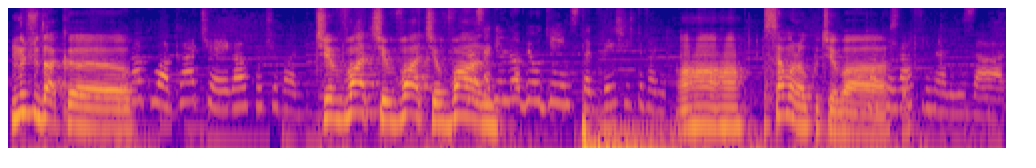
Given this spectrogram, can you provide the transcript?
Nu știu dacă... Era cu Acacia, era cu ceva. Ceva, ceva, ceva... Casa în- din lobby-ul GameStar, vezi și Ștefania. Aha, aha. Seamănă cu ceva Dacă asta. era finalizat.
